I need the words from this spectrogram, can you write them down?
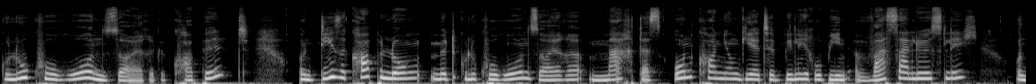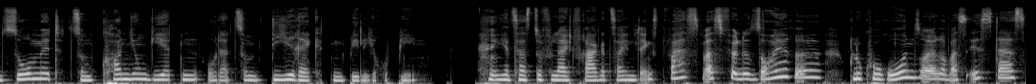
Glucuronsäure gekoppelt und diese Koppelung mit Glucuronsäure macht das unkonjugierte Bilirubin wasserlöslich und somit zum konjugierten oder zum direkten Bilirubin. Jetzt hast du vielleicht Fragezeichen, denkst, was, was für eine Säure? Glucuronsäure, was ist das?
